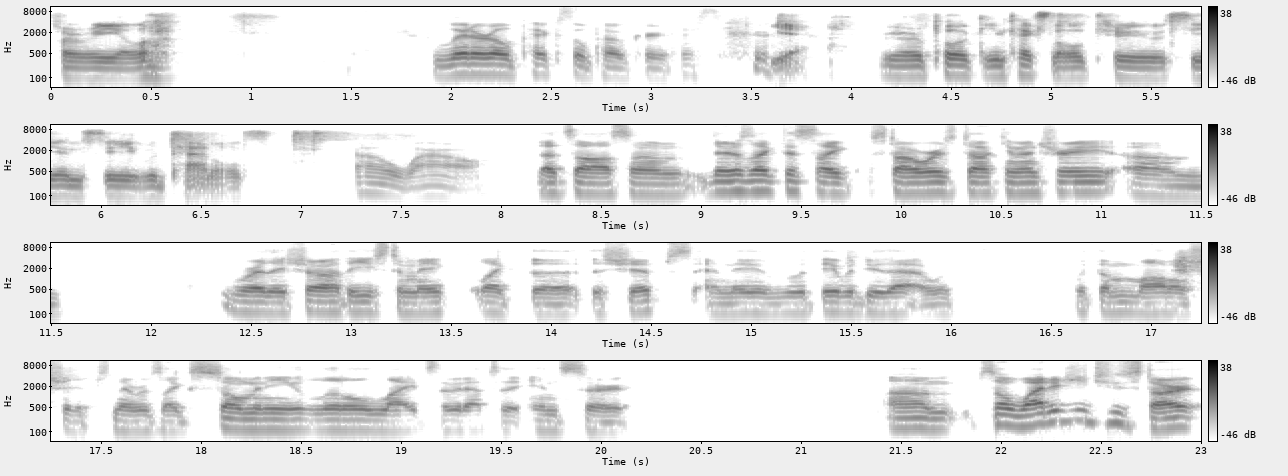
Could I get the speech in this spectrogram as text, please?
for real. Literal pixel pokers. Yeah. we were poking pixel through CNC with panels. oh, wow. That's awesome. There's like this like Star Wars documentary um where they show how they used to make like the the ships and they would they would do that with with the model ships and there was like so many little lights that we'd have to insert. Um so why did you two start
